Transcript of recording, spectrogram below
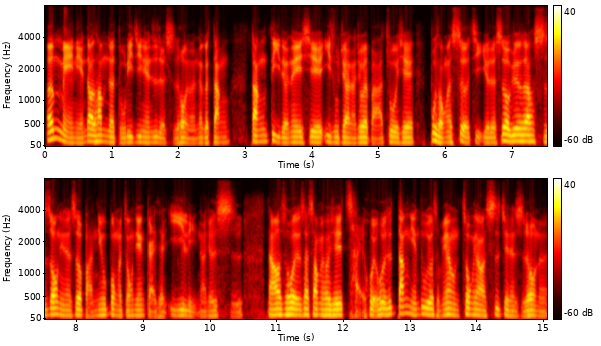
而每年到他们的独立纪念日的时候呢，那个当当地的那些艺术家呢，就会把它做一些不同的设计。有的时候，比如说像十周年的时候，把 Newborn 的中间改成一零，那就是十。然后是或者在上面会一些彩绘，或者是当年度有什么样重要的事件的时候呢，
